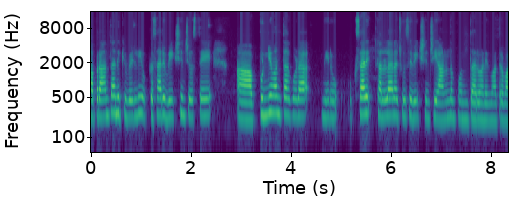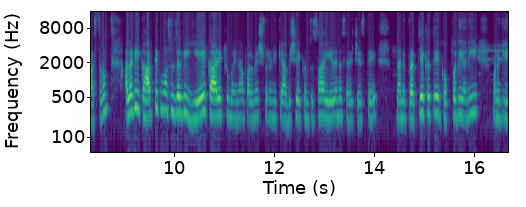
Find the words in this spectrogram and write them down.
ఆ ప్రాంతానికి వెళ్ళి ఒక్కసారి వీక్షించి వస్తే ఆ పుణ్యం అంతా కూడా మీరు ఒకసారి కళ్ళారా చూసి వీక్షించి ఆనందం పొందుతారు అనేది మాత్రం వాస్తవం. అలాగే ఈ కార్తీక మాసం జరిగే ఏ కార్యక్రమైనా పరమేశ్వరునికి అభిషేకంతో సహా ఏదైనా సరే చేస్తే దాని ప్రత్యేకతే గొప్పది అని మనకి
